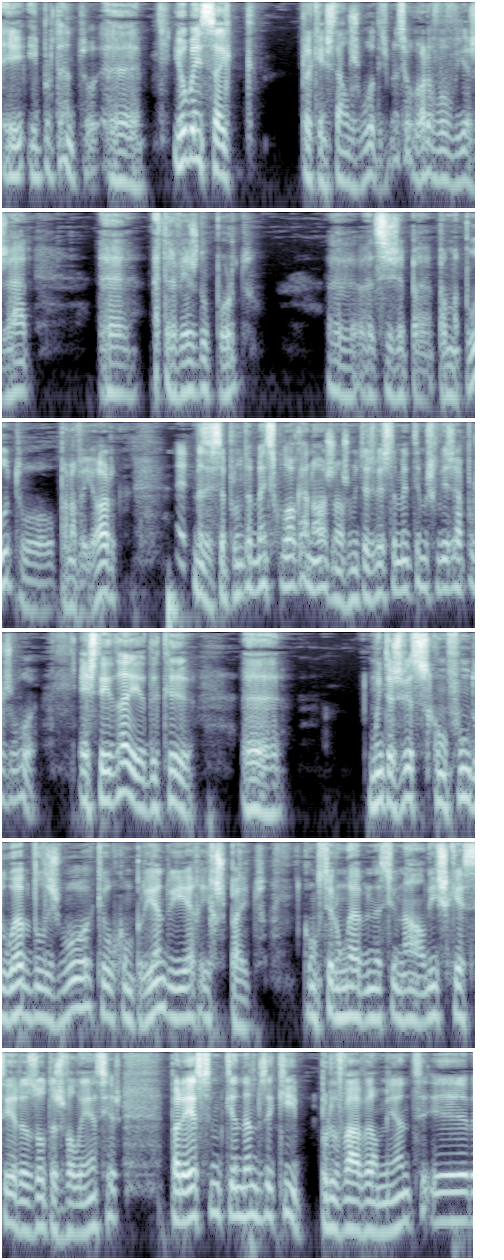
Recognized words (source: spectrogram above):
E, e portanto, uh, eu bem sei que, para quem está em Lisboa, diz, mas eu agora vou viajar uh, através do Porto, uh, seja para, para Maputo ou para Nova Iorque, mas essa pergunta também se coloca a nós. Nós muitas vezes também temos que viajar por Lisboa. Esta ideia de que muitas vezes se confunde o hub de Lisboa, que eu compreendo e, e respeito, com ser um hub nacional e esquecer as outras valências, parece-me que andamos aqui, provavelmente, eh,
